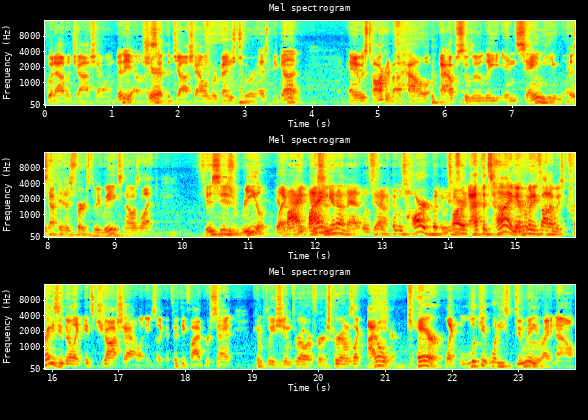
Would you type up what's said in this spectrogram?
put out a josh allen video Sure. i said the josh allen revenge tour has begun and it was talking about how absolutely insane he was after those first three weeks and i was like this is real Yeah, like buy, buying is- in on that was Yeah. like it was hard, but It was hard. like- at the time Yeah, everybody thought i was crazy they're like it's josh allen he's like a 55% completion thrower for his career and i was like i don't Sure. care like look at what he's doing right now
